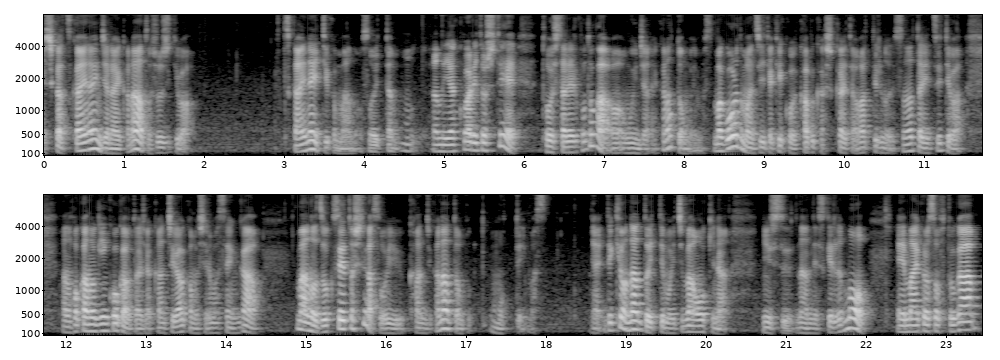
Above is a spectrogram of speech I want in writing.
しか使えないんじゃないかなと正直は使えないっていうか、まあ、あのそういったあの役割として投資されることが多いんじゃないかなと思います。まあ、ゴールドマンについては結構株価しっかりと上がっているのでその辺りについてはあの他の銀行株とは若干違うかもしれませんがまあ、あの属性としてはそういう感じかなと思っています。はいで今日何といっても一番大きなニュースなんですけれどもマイクロソフトが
